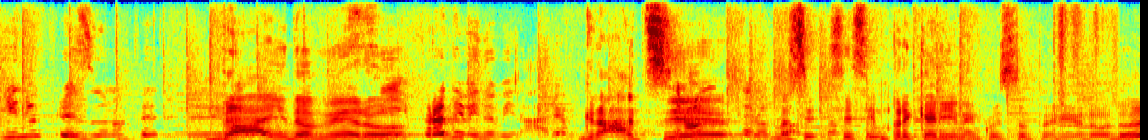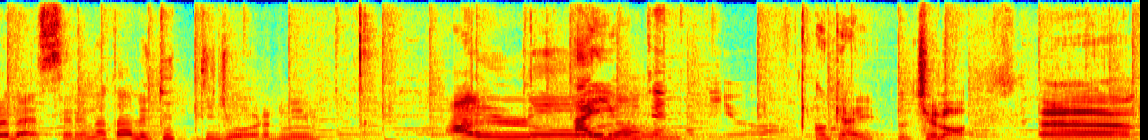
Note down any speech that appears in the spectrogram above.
io ne ho preso uno per te. Dai, davvero? Sì, però devi indovinare. Grazie. No, ma sei, sei sempre carina in questo periodo, dovrebbe essere Natale tutti i giorni. Allora... Hai un tentativo. Ok, ce l'ho. Eh,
